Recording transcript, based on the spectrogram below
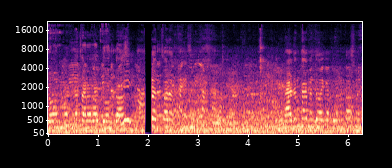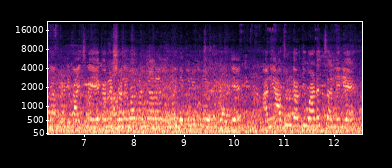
दोन मधला चालला दोन तास. परत परत. मॅडम काय म्हणतात आहे का? दोन तास म्हणजे आपल्याकडे काहीच नाही आहे कारण शनिवार रविवार आहे म्हणून डेफिनेटली एवढी गर्दी आहे. आणि अजून गर्दी वाढत चाललेली आहे.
